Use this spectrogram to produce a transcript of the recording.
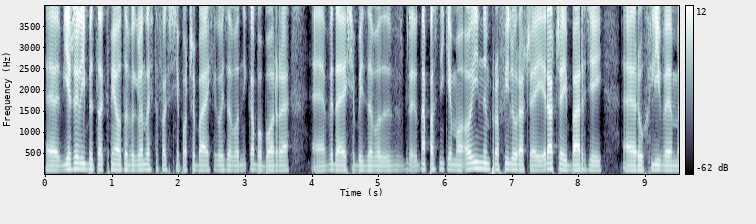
e, jeżeli by tak miało to wyglądać, to faktycznie potrzeba jakiegoś zawodnika, bo Borre wydaje się być napastnikiem o, o innym profilu, raczej, raczej bardziej ruchliwym,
